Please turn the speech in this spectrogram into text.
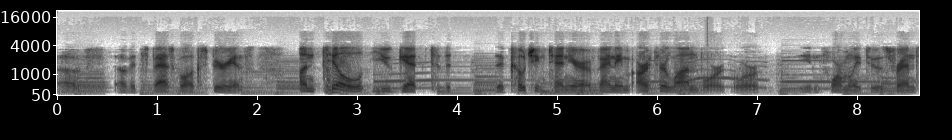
of, of its basketball experience until you get to the, the coaching tenure of a guy named Arthur Lonborg, or informally to his friends,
